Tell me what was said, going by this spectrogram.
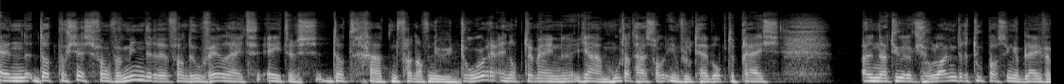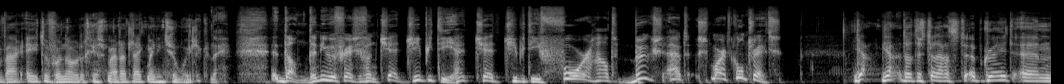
En dat proces van verminderen van de hoeveelheid ethers, dat gaat vanaf nu door. En op termijn eh, ja, moet dat haast wel invloed hebben op de prijs. En natuurlijk, zolang er toepassingen blijven waar ether voor nodig is. Maar dat lijkt mij niet zo moeilijk. Nee. Dan de nieuwe versie van ChatGPT. ChatGPT 4 haalt bugs uit smart contracts. Ja, ja, dat is de laatste upgrade. Ehm,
